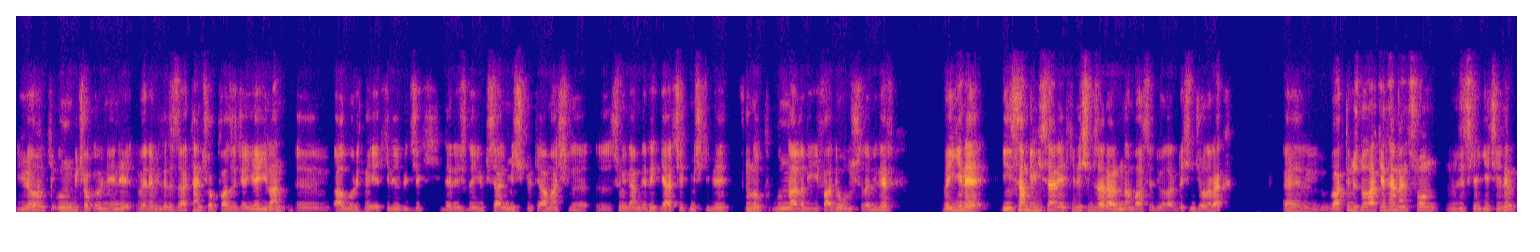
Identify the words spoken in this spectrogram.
diyor ki bunun birçok örneğini verebiliriz zaten. Çok fazlaca yayılan, e, algoritmayı etkileyebilecek derecede yükselmiş kötü amaçlı e, söylemleri gerçekmiş gibi sunup bunlarla bir ifade oluşturabilir. Ve yine insan bilgisayar etkileşim zararından bahsediyorlar. Beşinci olarak e, vaktimiz dolarken hemen son riske geçelim.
